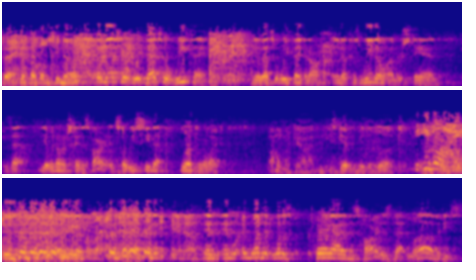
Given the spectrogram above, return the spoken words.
failed, you know. And that's what we, that's what we think. You know, that's what we think in our, you know, because we don't understand that, yeah, we don't understand his heart. And so we see that look and we're like, oh my God, he's giving me the look. The evil eye. and and and what what is pouring out of his heart is that love, and he's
